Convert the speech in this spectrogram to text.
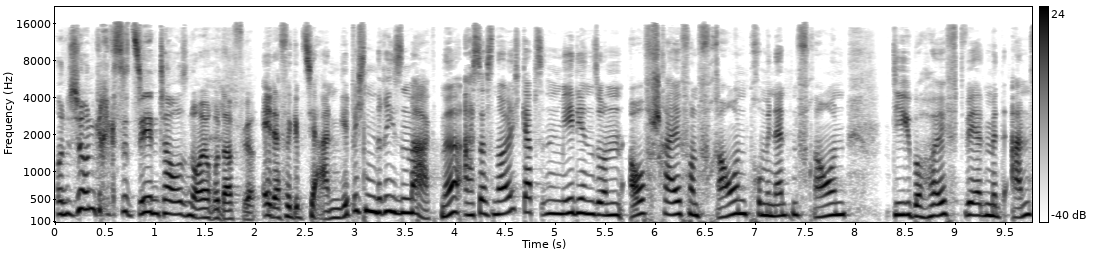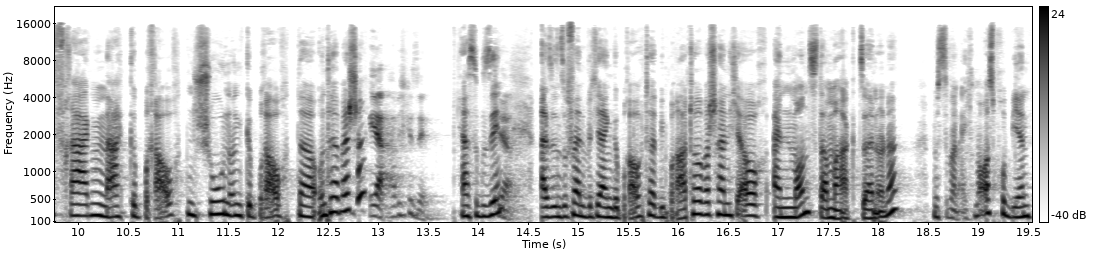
und schon kriegst du 10.000 Euro dafür. Ey, dafür gibt's ja angeblich einen Riesenmarkt, ne? Hast du das neulich? Gab's in den Medien so einen Aufschrei von Frauen, prominenten Frauen, die überhäuft werden mit Anfragen nach gebrauchten Schuhen und gebrauchter Unterwäsche? Ja, habe ich gesehen. Hast du gesehen? Ja. Also insofern wird ja ein gebrauchter Vibrator wahrscheinlich auch ein Monstermarkt sein, oder? Müsste man eigentlich mal ausprobieren.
